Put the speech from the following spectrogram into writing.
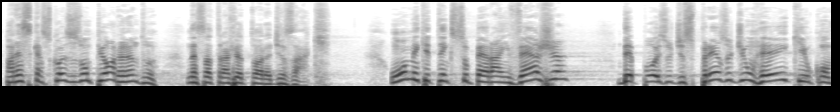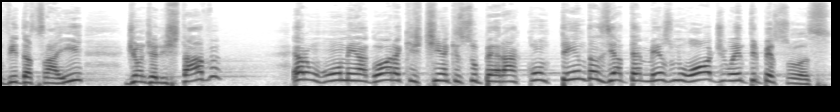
Parece que as coisas vão piorando nessa trajetória de Isaac. Um homem que tem que superar a inveja, depois o desprezo de um rei que o convida a sair de onde ele estava, era um homem agora que tinha que superar contendas e até mesmo ódio entre pessoas.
